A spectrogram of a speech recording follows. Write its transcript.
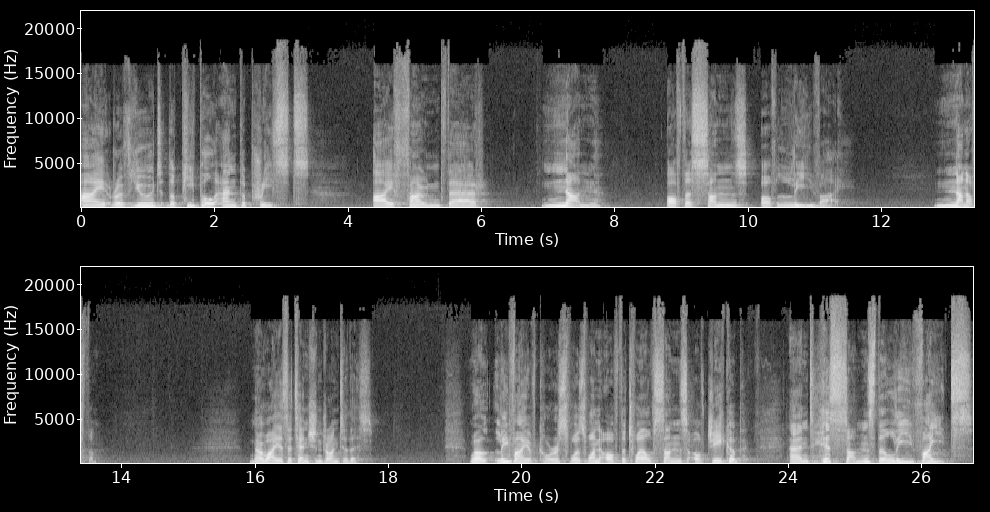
I reviewed the people and the priests, I found there none of the sons of Levi. None of them. Now, why is attention drawn to this? Well, Levi, of course, was one of the 12 sons of Jacob, and his sons, the Levites,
